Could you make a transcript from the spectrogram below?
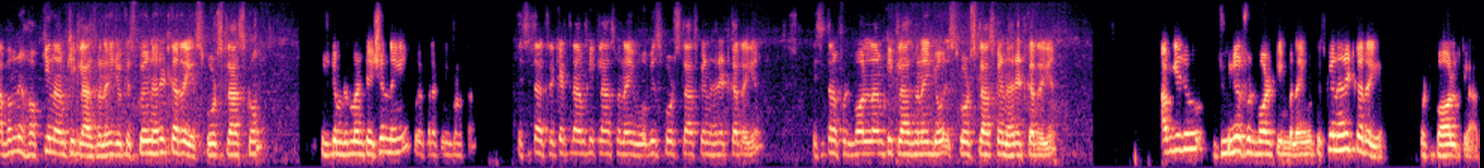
अब हमने हॉकी नाम की क्लास बनाई, जो किसको इनहेरिट कर रही है स्पोर्ट्स क्लास को। कुछ इम्प्लीमेंटेशन नहीं है, कोई फ़र्क नहीं पड़ता। इसी तरह क्रिकेट नाम की क्लास बनाई, वो भी स्पोर्ट्स क्लास को इनहेरिट कर रही है। इसी तरह फुटबॉल नाम की क्लास बनाई, जो स्पोर्ट्स क्लास को इनहेरिट कर रही है। अब ये जो जूनियर फुटबॉल टीम बनाई, वो किसको इनहेरिट कर रही है? फुटबॉल क्लास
